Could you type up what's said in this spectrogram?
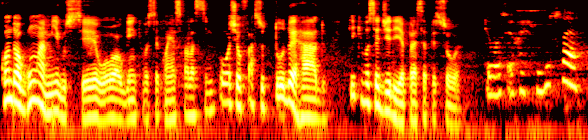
Quando algum amigo seu ou alguém que você conhece fala assim: Poxa, eu faço tudo errado, o que, que você diria para essa pessoa? Que você faz tudo certo.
